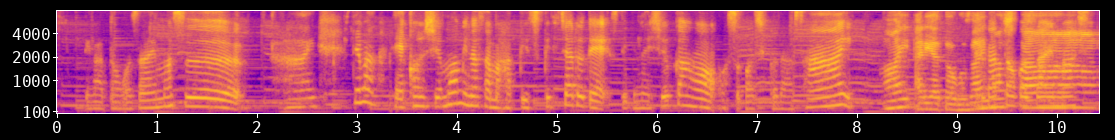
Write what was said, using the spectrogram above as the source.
す。ありがとうございます。はい。では、えー今週も皆様ハッピースピリチュアルで素敵な一週間をお過ごしください。はい。ありがとうござありがとういました。ございまし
